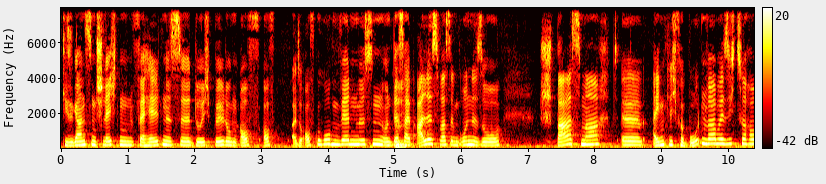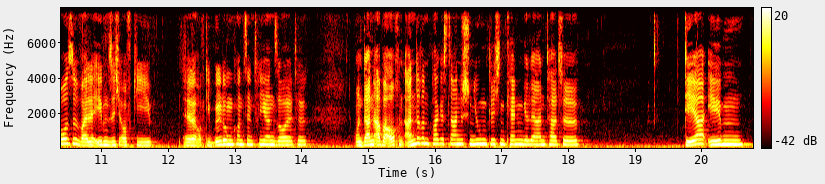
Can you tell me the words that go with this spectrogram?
diese ganzen schlechten Verhältnisse durch Bildung auf, auf, also aufgehoben werden müssen und deshalb alles, was im Grunde so Spaß macht, äh, eigentlich verboten war bei sich zu Hause, weil er eben sich auf die, äh, auf die Bildung konzentrieren sollte. Und dann aber auch einen anderen pakistanischen Jugendlichen kennengelernt hatte, der eben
